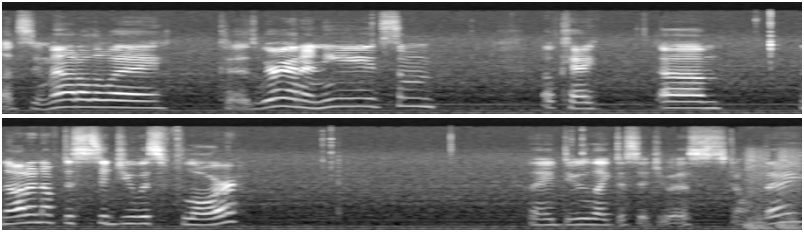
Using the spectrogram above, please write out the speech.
Let's zoom out all the way, because we're gonna need some... Okay. Um, not enough deciduous floor. They do like deciduous, don't they?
